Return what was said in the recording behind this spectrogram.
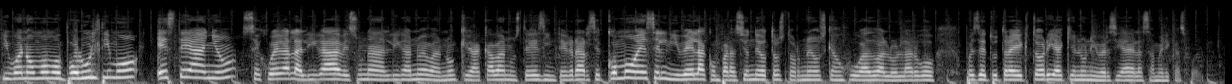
Y bueno, Momo, por último, este año se juega la Liga es una liga nueva, ¿no? Que acaban ustedes de integrarse. ¿Cómo es el nivel a comparación de otros torneos que han jugado a lo largo pues, de tu trayectoria aquí en la Universidad de las Américas Puebla?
